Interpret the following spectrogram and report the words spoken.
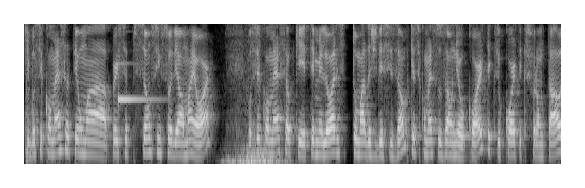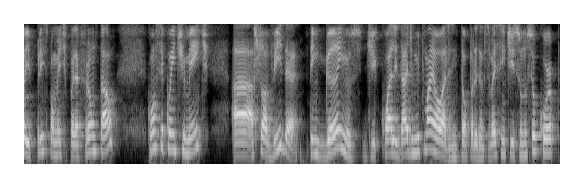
que você começa a ter uma percepção sensorial maior, você começa o quê? Ter melhores tomadas de decisão, porque você começa a usar o neocórtex, o córtex frontal e principalmente o pré-frontal. Consequentemente, a, sua vida tem ganhos de qualidade muito maiores. Então, por exemplo, você vai sentir isso no seu corpo,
